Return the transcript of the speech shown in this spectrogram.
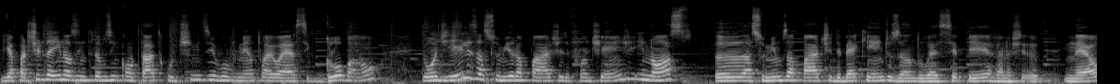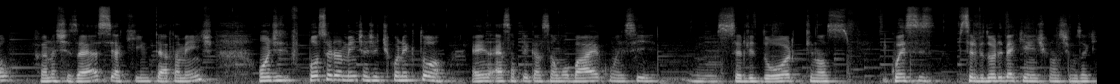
e a partir daí nós entramos em contato com o time de desenvolvimento iOS global, onde eles assumiram a parte de front-end e nós uh, assumimos a parte de back-end usando o SCP, HANA, NEL, HANA XS aqui internamente, onde posteriormente a gente conectou essa aplicação mobile com esse uh, servidor que nós com esse servidor de back-end que nós tínhamos aqui.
